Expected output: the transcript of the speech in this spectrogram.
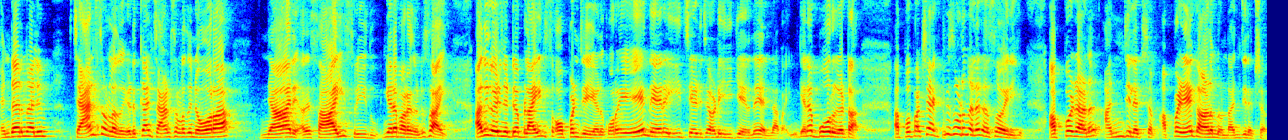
എന്തായിരുന്നാലും ചാൻസ് ഉള്ളത് എടുക്കാൻ ചാൻസ് ഉള്ളത് നോറ ഞാൻ അതായത് സായി ശ്രീതു ഇങ്ങനെ പറയുന്നുണ്ട് സായി. അത് കഴിഞ്ഞിട്ട് ബ്ലൈൻഡ്സ് ഓപ്പൺ ചെയ്യാണ്. കുറേ നേരം ഈ ചേടിച്ച് അവിടെ ഇരിക്കുകയായിരുന്നേ. അല്ല ഭയങ്കര ബോറ് കേട്ടോ. അപ്പോൾ പക്ഷേ എപ്പിസോഡ് നല്ല രസമായിരിക്കും. അപ്പോഴാണ് അഞ്ച് ലക്ഷം. അപ്പോഴേ കാണുന്നുണ്ട് അഞ്ച് ലക്ഷം.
